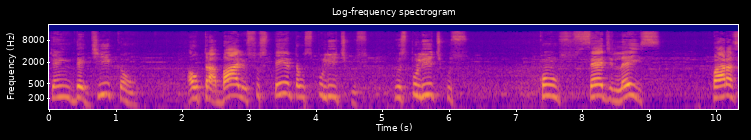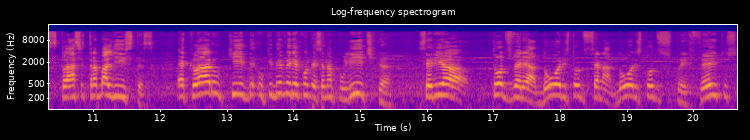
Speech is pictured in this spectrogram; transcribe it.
quem dedicam ao trabalho sustenta os políticos e os políticos concede leis para as classes trabalhistas. É claro que o que deveria acontecer na política seria todos os vereadores, todos os senadores, todos os prefeitos,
